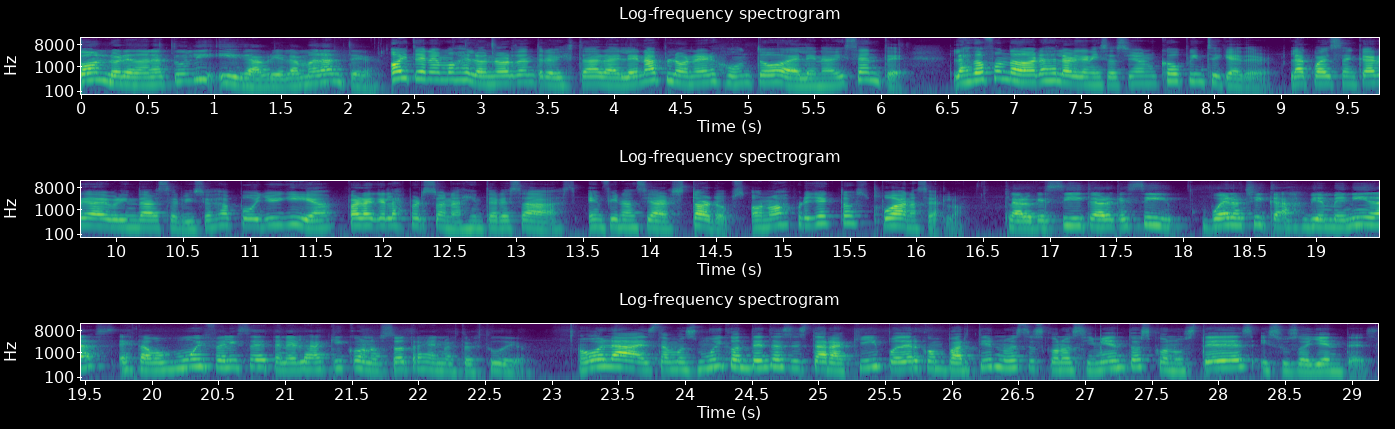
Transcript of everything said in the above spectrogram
con Loredana Tulli y Gabriela Amarante. Hoy tenemos el honor de entrevistar a Elena Ploner junto a Elena Vicente, las dos fundadoras de la organización Coping Together, la cual se encarga de brindar servicios de apoyo y guía para que las personas interesadas en financiar startups o nuevos proyectos puedan hacerlo. Claro que sí, claro que sí. Bueno, chicas, bienvenidas. Estamos muy felices de tenerlas aquí con nosotras en nuestro estudio. Hola, estamos muy contentas de estar aquí y poder compartir nuestros conocimientos con ustedes y sus oyentes.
